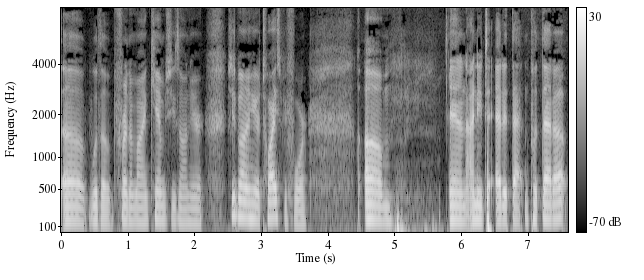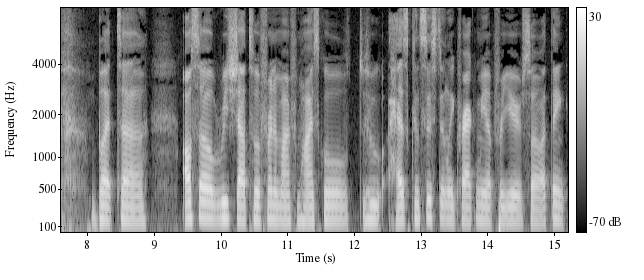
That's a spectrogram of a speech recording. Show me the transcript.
uh, with a friend of mine, Kim. She's on here. She's been on here twice before. Um, and I need to edit that and put that up. But uh, also reached out to a friend of mine from high school who has consistently cracked me up for years. So I think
